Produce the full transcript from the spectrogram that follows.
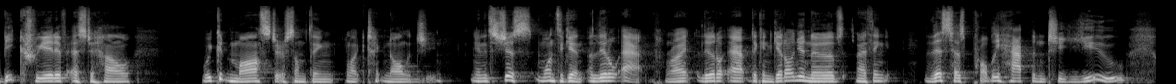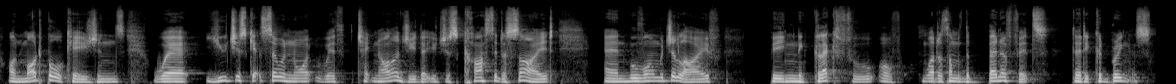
be creative as to how we could master something like technology. And it's just, once again, a little app, right? A little app that can get on your nerves. And I think this has probably happened to you on multiple occasions where you just get so annoyed with technology that you just cast it aside and move on with your life, being neglectful of what are some of the benefits that it could bring us.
